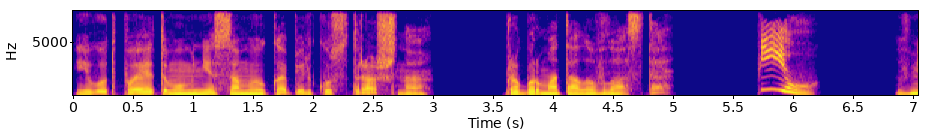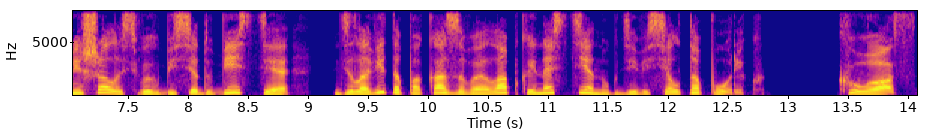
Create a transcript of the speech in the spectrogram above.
«И вот поэтому мне самую капельку страшно», — пробормотала Власта. «Пиу!» — вмешалась в их беседу бестия, деловито показывая лапкой на стену, где висел топорик. «Класс!»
